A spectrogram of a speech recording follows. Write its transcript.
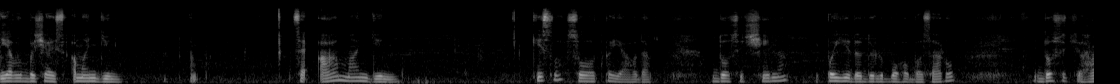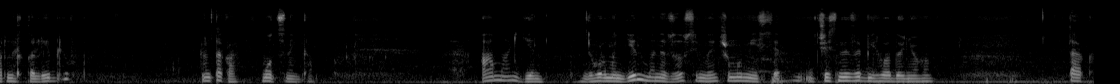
Я вибачаюсь, амандін. Це амандін. Кисла солодка ягода. Досить щільна, поїде до любого базару. Досить гарних калібрів. Ну, така моцненька. Амандін. Гурмандін в мене зовсім в іншому місці. Щось не забігла до нього. Так.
